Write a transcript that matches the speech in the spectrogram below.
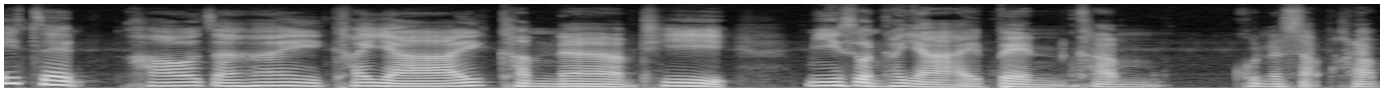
ที่ 7 เขาจะให้ขยายคำนามที่มีส่วนขยายเป็นคำคุณศัพท์ครับ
